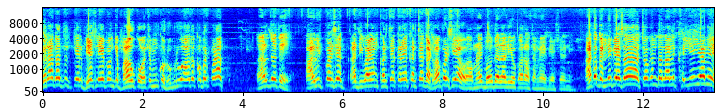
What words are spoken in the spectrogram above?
ગરાગત કે ભેંસ લે પણ કે ભાવ કહો તો હું રૂબરૂ આવે તો ખબર પડે. હાલ તો તે. આલવી જ પડશે. આ દિવાળીમાં ખર્ચા કરે ખર્ચા કાઢવા પડશે આવો. હમણાં બહુ દલાલીઓ કરો તમે ભેંસોની. આ તો ઘરની ભેંસ ચોકમ દલાલી ખાઈએ અમે.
